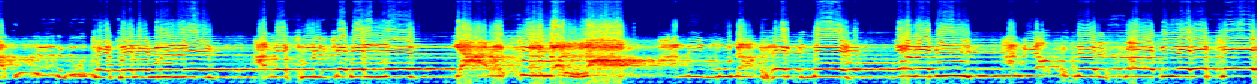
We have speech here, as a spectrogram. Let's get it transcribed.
আগুনের মতো চলে উঠলেন আর রসুলকে আল্লাহ আমি মুনাফেক নই। নবী, আমি আপনার সাবিয়ে রসুল।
